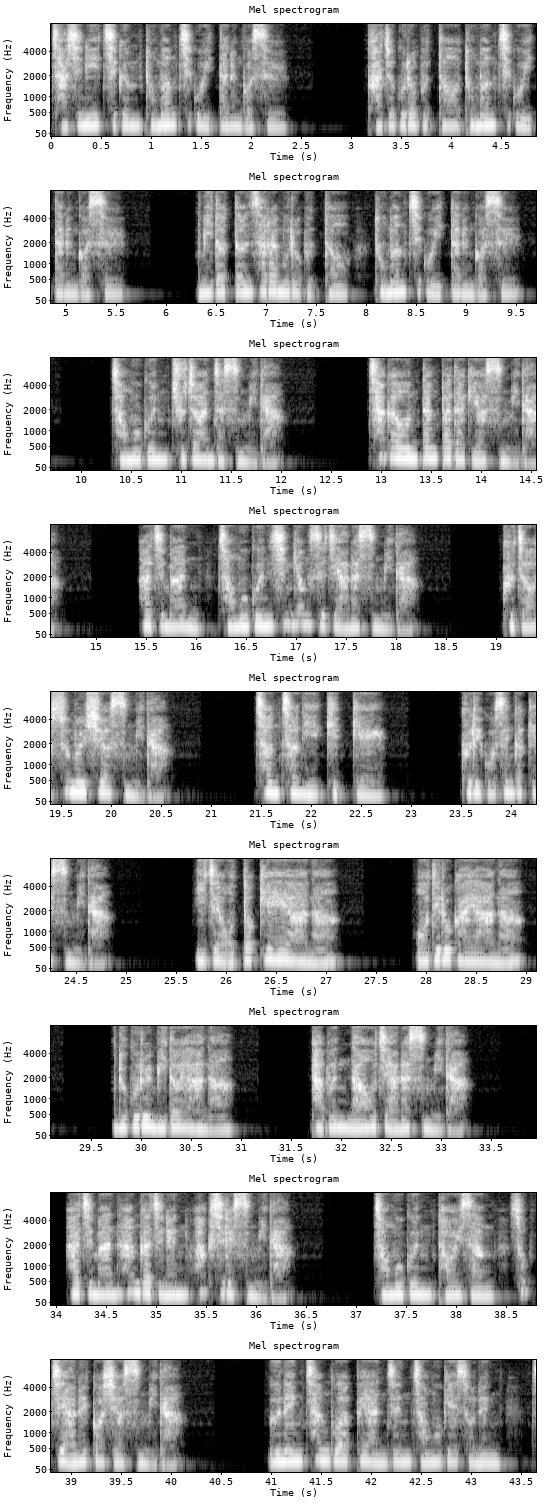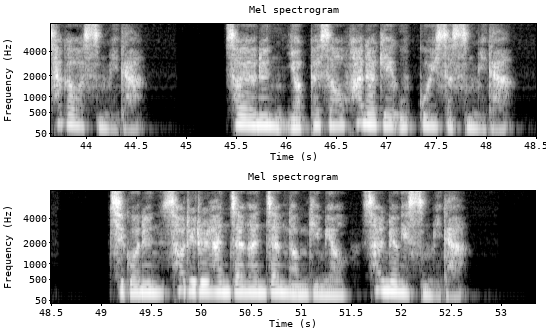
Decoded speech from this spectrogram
자신이 지금 도망치고 있다는 것을, 가족으로부터 도망치고 있다는 것을, 믿었던 사람으로부터 도망치고 있다는 것을, 정욱은 주저앉았습니다. 차가운 땅바닥이었습니다. 하지만 정욱은 신경 쓰지 않았습니다. 그저 숨을 쉬었습니다. 천천히 깊게 그리고 생각했습니다. 이제 어떻게 해야 하나? 어디로 가야 하나? 누구를 믿어야 하나? 답은 나오지 않았습니다. 하지만 한 가지는 확실했습니다. 정욱은 더 이상 속지 않을 것이었습니다. 은행 창구 앞에 앉은 정욱의 손은 차가웠습니다. 서연은 옆에서 환하게 웃고 있었습니다. 직원은 서류를 한장 한장 넘기며 설명했습니다.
